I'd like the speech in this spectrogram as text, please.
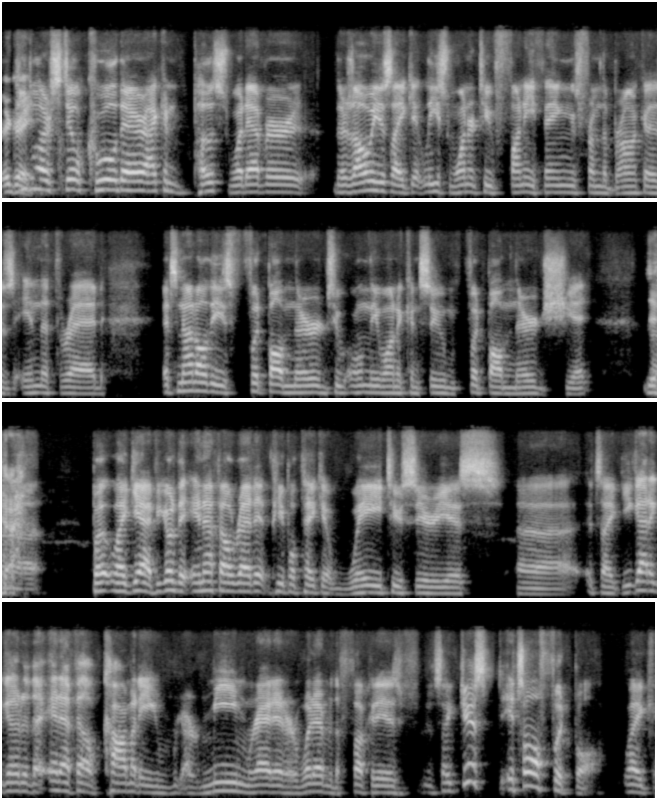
They're great. People are still cool there. I can post whatever. there's always like at least one or two funny things from the Broncos in the thread. It's not all these football nerds who only want to consume football nerd shit. Yeah. Uh, but like, yeah, if you go to the NFL Reddit, people take it way too serious. Uh, it's like you got to go to the NFL comedy or meme Reddit or whatever the fuck it is. It's like just it's all football. Like,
